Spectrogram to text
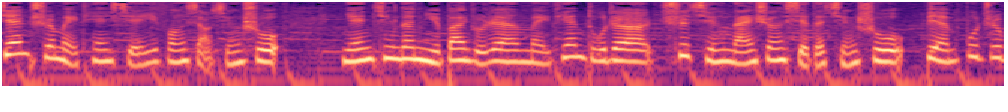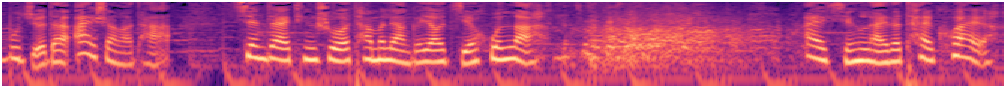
坚持每天写一封小情书，年轻的女班主任每天读着痴情男生写的情书，便不知不觉的爱上了他，现在听说他们两个要结婚了。爱情来得太快啊！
